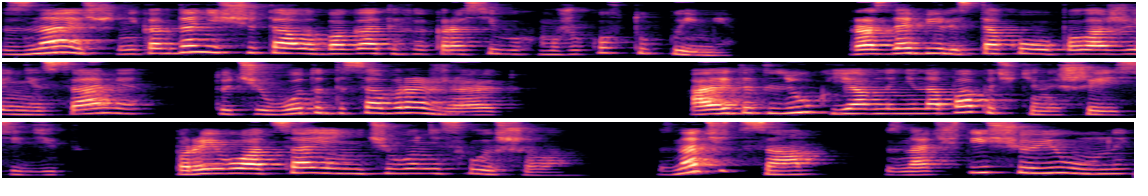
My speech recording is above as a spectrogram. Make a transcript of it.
Знаешь, никогда не считала богатых и красивых мужиков тупыми. Раз добились такого положения сами, то чего-то досоображают. А этот Люк явно не на папочкиной шее сидит. Про его отца я ничего не слышала. Значит, сам. Значит, еще и умный.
